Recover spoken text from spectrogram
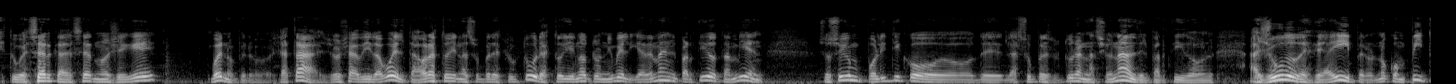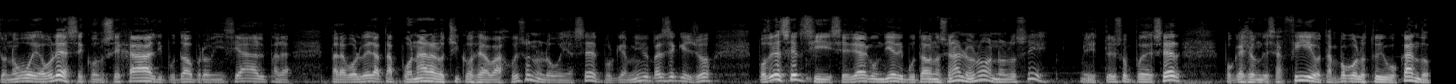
Estuve cerca de ser, no llegué. Bueno, pero ya está. Yo ya di la vuelta. Ahora estoy en la superestructura, estoy en otro nivel. Y además en el partido también yo soy un político de la superestructura nacional del partido. Ayudo desde ahí, pero no compito, no voy a volver a ser concejal, diputado provincial, para, para volver a taponar a los chicos de abajo. Eso no lo voy a hacer, porque a mí me parece que yo podría ser si sería algún día diputado nacional o no, no lo sé. Esto, eso puede ser porque haya un desafío, tampoco lo estoy buscando,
